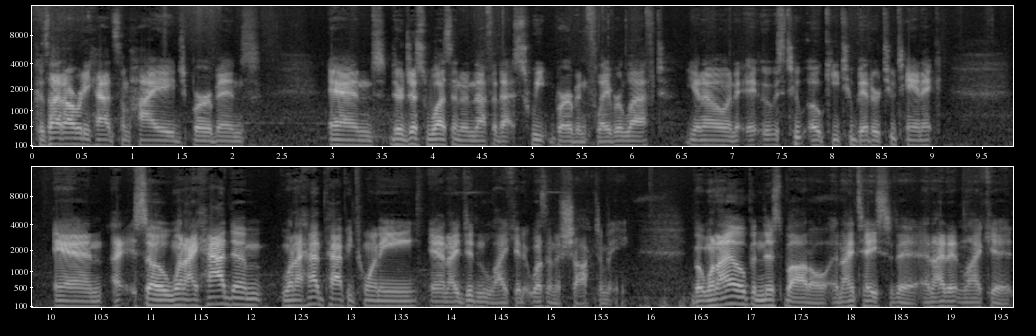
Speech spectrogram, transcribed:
because I'd already had some high age bourbons and there just wasn't enough of that sweet bourbon flavor left, you know, and it, it was too oaky, too bitter, too tannic. And I, so when I had them, when I had Pappy 20 and I didn't like it, it wasn't a shock to me. But when I opened this bottle and I tasted it and I didn't like it,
